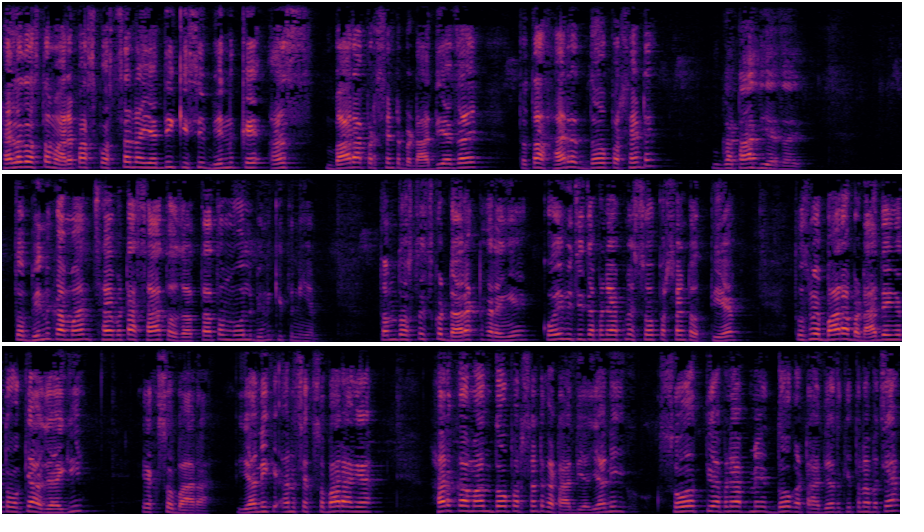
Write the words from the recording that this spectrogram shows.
हेलो दोस्तों, हमारे पास क्वेश्चन है। यदि किसी भिन्न के अंश 12 परसेंट बढ़ा दिया जाए, तथा तो हर दो परसेंट घटा दिया जाए तो भिन्न का मान छह बटा सात हो जाता तो मूल भिन्न कितनी है? तो हम दोस्तों, इसको डायरेक्ट करेंगे। कोई भी चीज़ अपने आप में सौ परसेंट होती है तो उसमें बारह बढ़ा देंगे तो वो क्या हो जाएगी? एक सौ बारह। यानी कि अंश एक सौ बारह आ गया। हर का मान दो परसेंट घटा दिया। यानी सौ अपने आप में दो घटा दिया तो कितना बचा?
